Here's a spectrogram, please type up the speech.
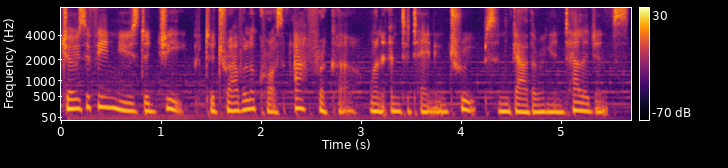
Josephine used a jeep to travel across Africa when entertaining troops and gathering intelligence.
